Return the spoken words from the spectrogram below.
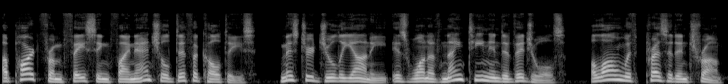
Apart from facing financial difficulties, Mr. Giuliani is one of 19 individuals, along with President Trump,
